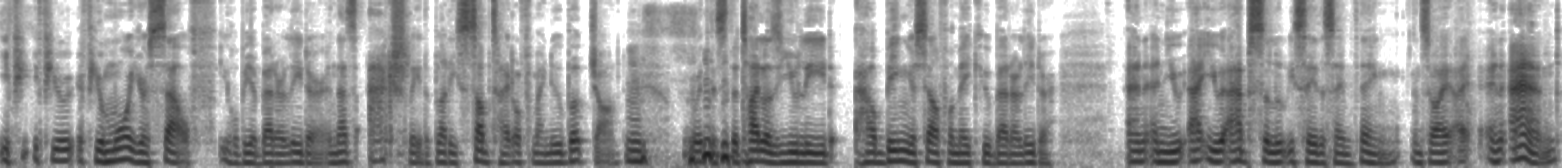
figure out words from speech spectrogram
if you, if you if you're more yourself, you'll be a better leader, and that's actually the bloody subtitle for my new book, John. Mm. this, the title is "You Lead: How Being Yourself Will Make You a Better Leader." And and you you absolutely say the same thing. And so I, I and and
